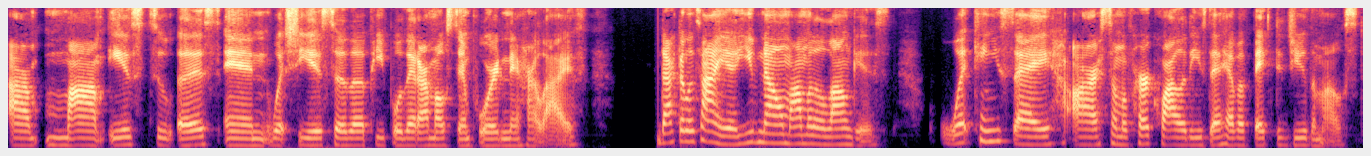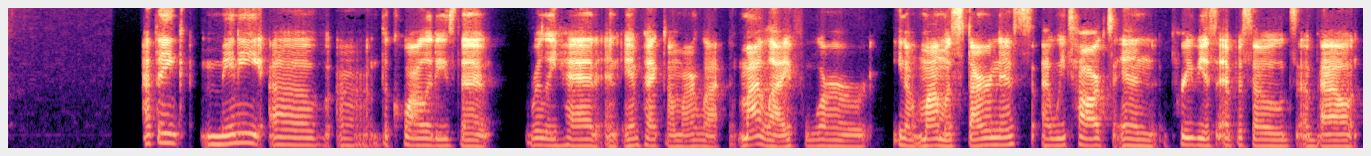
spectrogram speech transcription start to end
our mom is to us and what she is to the people that are most important in her life. Dr. Latanya, you've known Mama the longest. What can you say are some of her qualities that have affected you the most? I think many of uh, the qualities that really had an impact on my life my life were you know mama's sternness uh, we talked in previous episodes about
